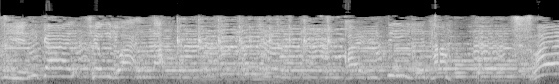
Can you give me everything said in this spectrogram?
心甘情愿呐二弟他摔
